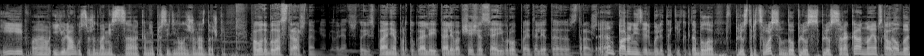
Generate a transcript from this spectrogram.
и э, июль-август уже два месяца ко мне присоединилась жена с дочкой. Погода была страшная, мне говорят, что Испания, Португалия, Италия, вообще сейчас вся Европа, это лето страшно. Пару недель были такие, когда было в плюс 38 до плюс, плюс 40, но я бы сказал бы,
